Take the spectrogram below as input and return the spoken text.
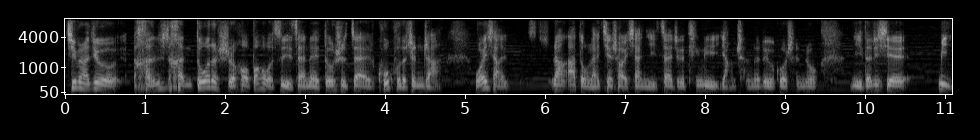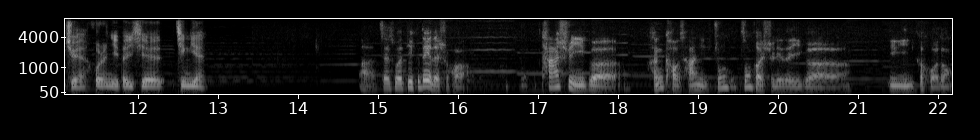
基本上就很很多的时候，包括我自己在内，都是在苦苦的挣扎。我也想让阿董来介绍一下你在这个听力养成的这个过程中，你的这些秘诀或者你的一些经验。啊，在做 dig day 的时候，它是一个很考察你综综合实力的一个一一个活动。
